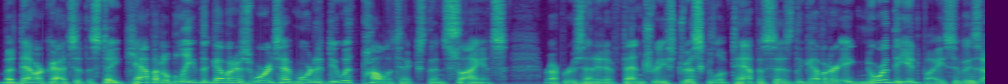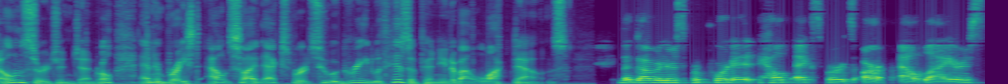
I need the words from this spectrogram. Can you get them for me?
But Democrats at the state capitol believe the governor's words have more to do with politics than science. Representative Fentrice Driskell of Tampa says the governor ignored the advice of his own Surgeon General and embraced outside experts who agreed with his opinion about lockdowns. The governor's purported health experts are outliers.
